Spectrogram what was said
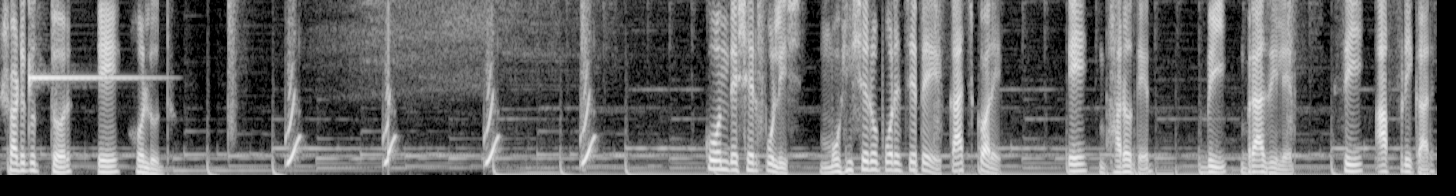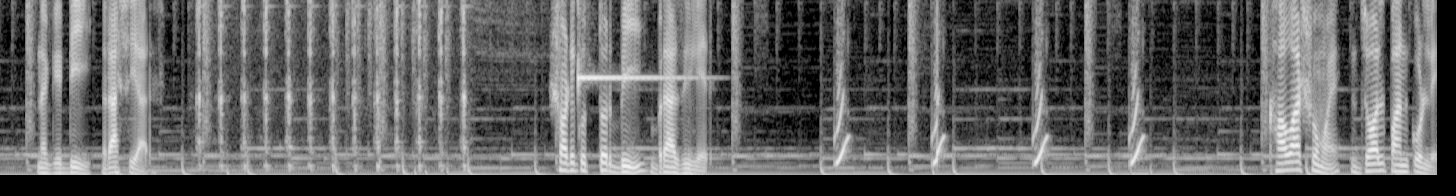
সঠিক উত্তর, এ, হলুদ। কোন দেশের পুলিশ মহিষের ওপরে চেপে কাজ করে? এ, ভারতের, বি, ব্রাজিলের, সি, আফ্রিকার, নাকি ডি, রাশিয়ার? সঠিক উত্তর বি, ব্রাজিলের। খাওয়ার সময় জল পান করলে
